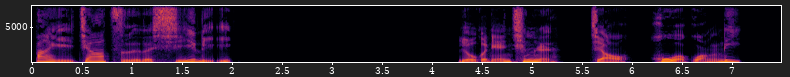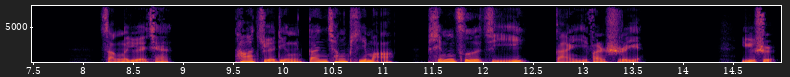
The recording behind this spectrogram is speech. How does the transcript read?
败家子的洗礼》。有个年轻人叫霍广利，三个月前，他决定单枪匹马，凭自己干一番事业，于是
